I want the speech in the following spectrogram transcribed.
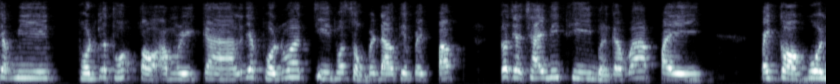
จะมีผลกระทบต่ออเมริกา และจะผลว่าจีนพอส่งไปดาวเทียมไปปับ๊บก็จะใช้วิธีเหมือนกับว่าไปไปก่อกวน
